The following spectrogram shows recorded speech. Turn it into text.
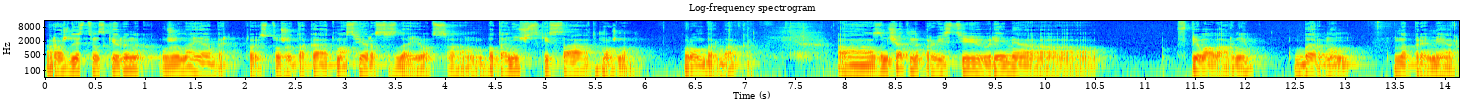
Рождественский рынок уже ноябрь, то есть уже такая атмосфера создается. Ботанический сад можно, Ромбербарк. А, замечательно провести время в пивоварне, Бергман, например,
